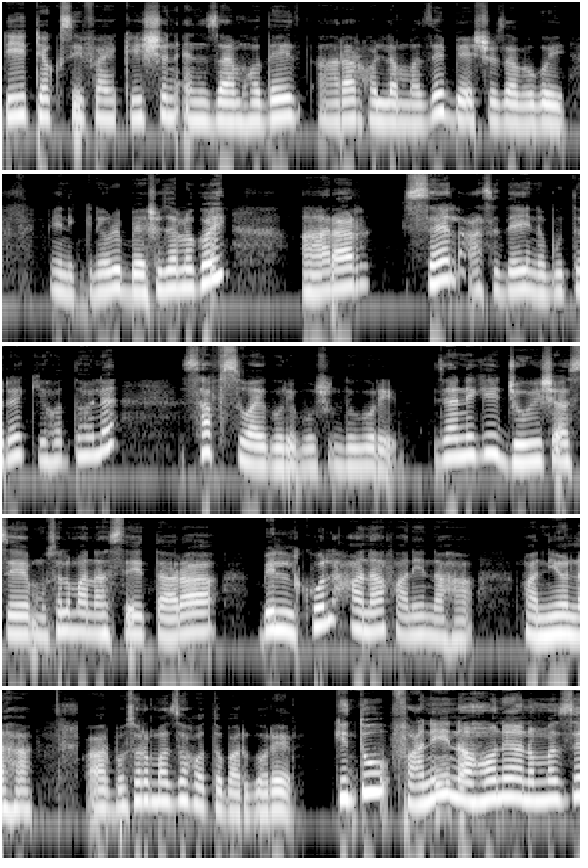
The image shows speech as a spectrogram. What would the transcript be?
ডিটক্সিফিকেশন এনজাইম হদে আর আর হল্লাম মাঝে বেশ যাবগৈ। এনিকিনি বেশ যালগৈ আর আর সেল আছে দে ইনে ভিতরে কি হতে হলে সাফ সোয়াই করিব সুন্দর করে জানি কি জুইশ আছে, মুসলমান আছে, তারা বিলকুল হানা ফানি নাহা, ফানিও নাহা। আর বছর মাঝে হতবার করে কিন্তু ফানি নাহনে আনার মাঝে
